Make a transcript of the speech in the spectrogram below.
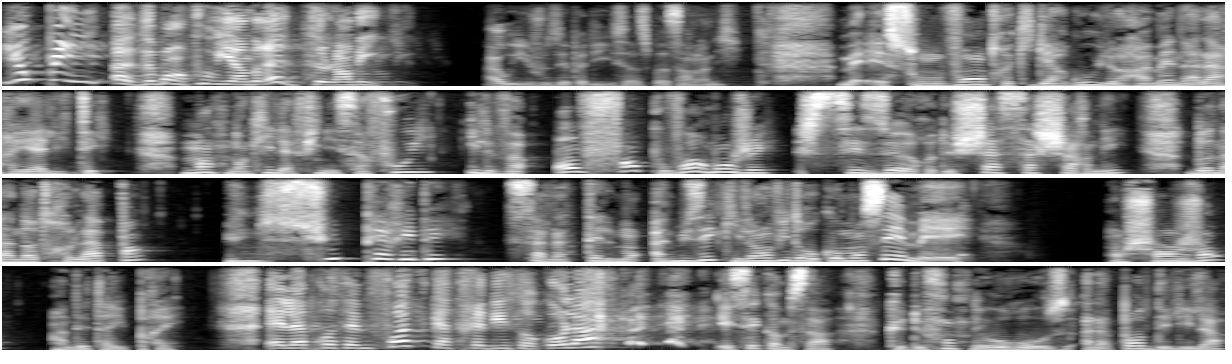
Youpi Ah, je m'en souviendrai de ce lundi. Ah oui, je vous ai pas dit, ça se passe un lundi. Mais son ventre qui gargouille le ramène à la réalité. Maintenant qu'il a fini sa fouille, il va enfin pouvoir manger. Ses heures de chasse acharnée donnent à notre lapin une super idée. Ça l'a tellement amusé qu'il a envie de recommencer, mais en changeant un détail près. Et la prochaine fois, ce serait du chocolat. Et c'est comme ça que de Fontenay-aux-Roses à la porte des Lilas,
